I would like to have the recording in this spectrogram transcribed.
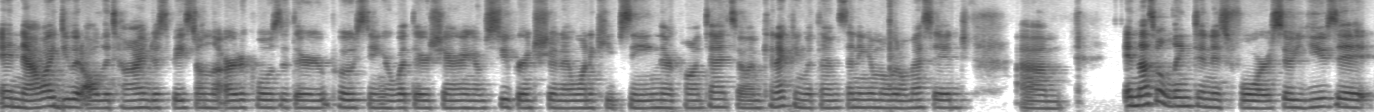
And now I do it all the time just based on the articles that they're posting or what they're sharing. I'm super interested I want to keep seeing their content. So I'm connecting with them, sending them a little message. Um, and that's what LinkedIn is for. So use it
